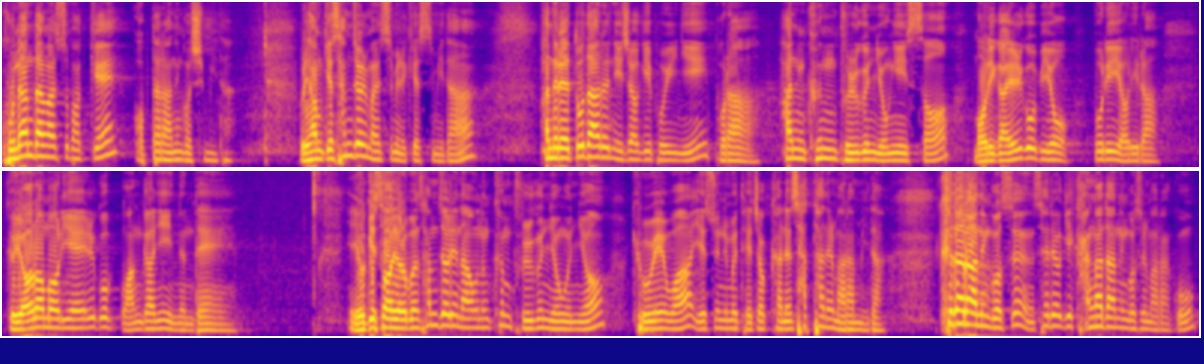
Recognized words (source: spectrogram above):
고난 당할 수밖에 없다라는 것입니다. 우리 함께 3절 말씀 읽겠습니다. 하늘에 또 다른 이적이 보이니 보라 한 큰 붉은 용이 있어 머리가 일곱이요 뿔이 열이라 그 여러 머리에 일곱 왕관이 있는데 여기서 여러분 3절에 나오는 큰 붉은 용은요, 교회와 예수님을 대적하는 사탄을 말합니다. 크다라는 것은 세력이 강하다는 것을 말하고,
